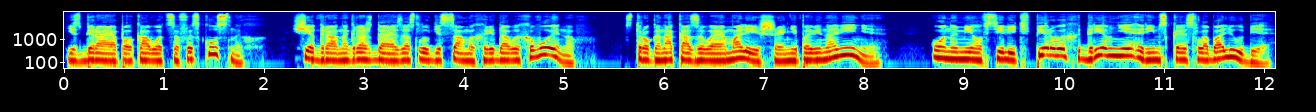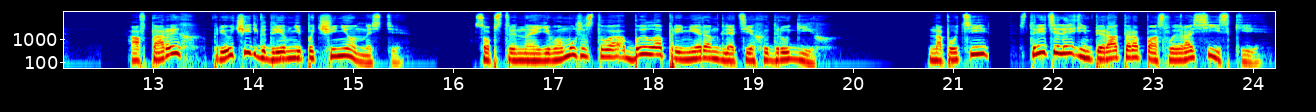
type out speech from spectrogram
Избирая полководцев искусных, щедро награждая заслуги самых рядовых воинов, строго наказывая малейшее неповиновение, он умел вселить в первых древнее римское слаболюбие, а вторых приучить к древней подчиненности. Собственное его мужество было примером для тех и других. На пути встретили императора послы российские,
